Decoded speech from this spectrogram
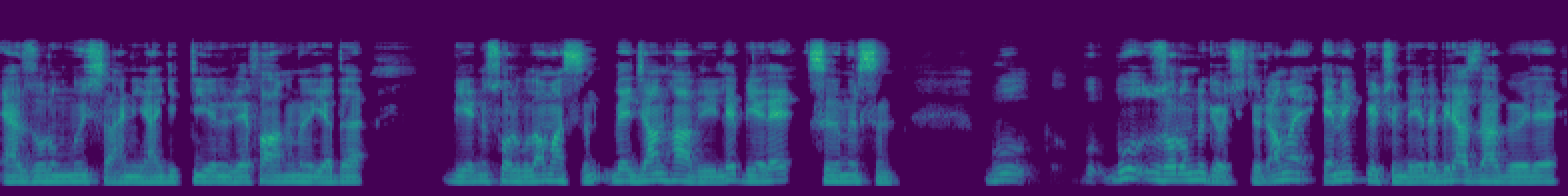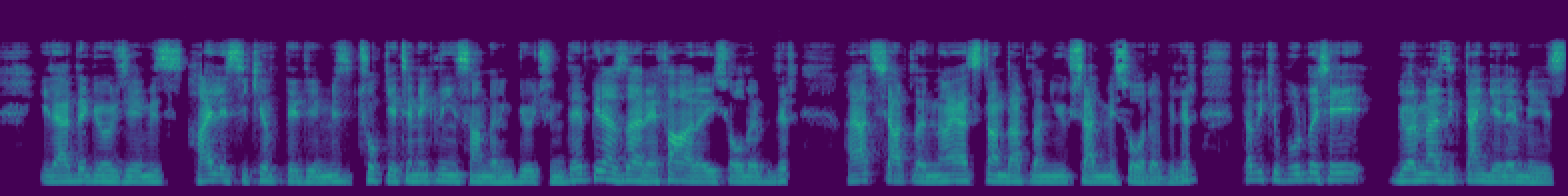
Eğer zorunluysa hani yani gittiği yerin refahını ya da bir yerini sorgulamazsın ve can havliyle bir yere sığınırsın. Bu, bu, bu zorunlu göçtür ama emek göçünde ya da biraz daha böyle ileride göreceğimiz highly skilled dediğimiz çok yetenekli insanların göçünde biraz daha refah arayışı olabilir hayat şartlarının, hayat standartlarının yükselmesi olabilir. Tabii ki burada şeyi görmezlikten gelemeyiz.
